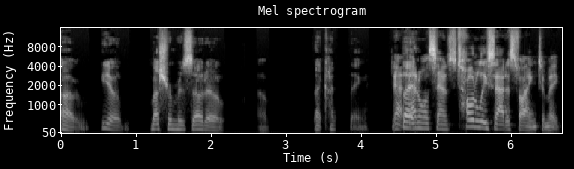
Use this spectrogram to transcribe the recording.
uh, you know, mushroom risotto, um, that kind of thing. Yeah, But- that all sounds totally satisfying to me.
